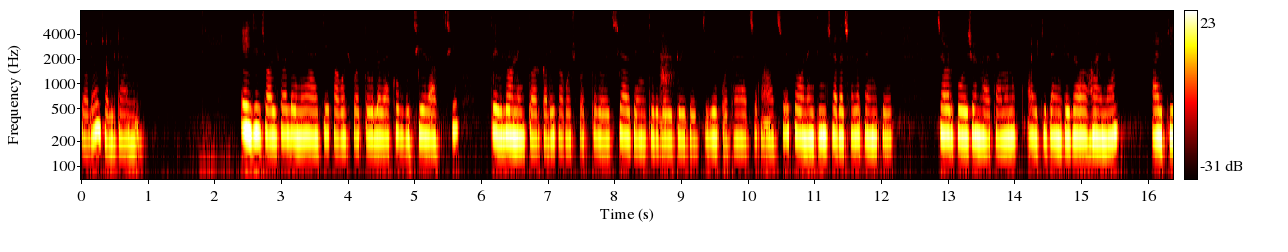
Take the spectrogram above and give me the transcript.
চলো জলটা আনি। এই যে জল টল এনে আর কি কাগজপত্রগুলো দেখো গুছিয়ে রাখছি। তো এগুলো অনেক দরকারি কাগজপত্র রয়েছে আর ব্যাংকের বই টই দেখছি যে কোথায় আছে, না আছে। তো অনেক দিন ছাড়া ছাড়া ব্যাংকে যাওয়ার প্রয়োজন হয়, তেমন আর কি ব্যাংকে যাওয়া হয় না। আর কি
